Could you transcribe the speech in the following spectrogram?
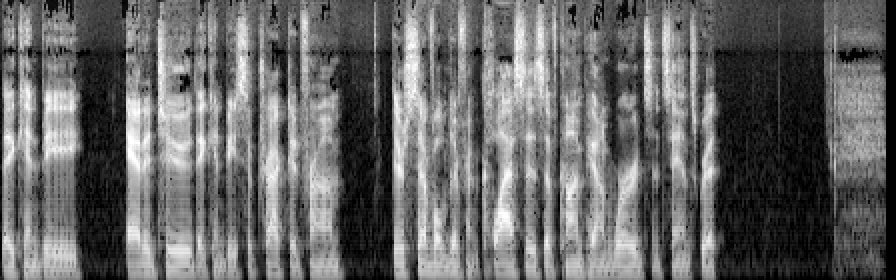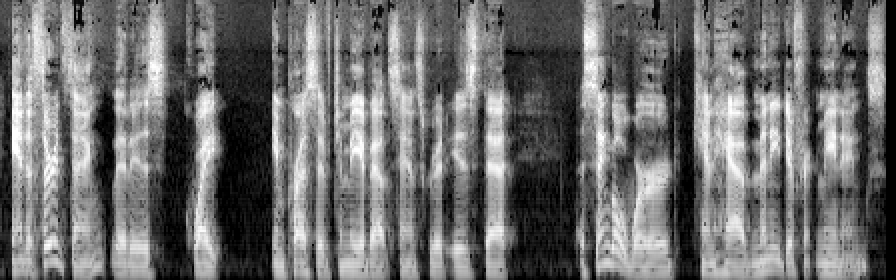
They can be added to. They can be subtracted from. There's several different classes of compound words in Sanskrit. And a third thing that is quite impressive to me about Sanskrit is that a single word can have many different meanings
